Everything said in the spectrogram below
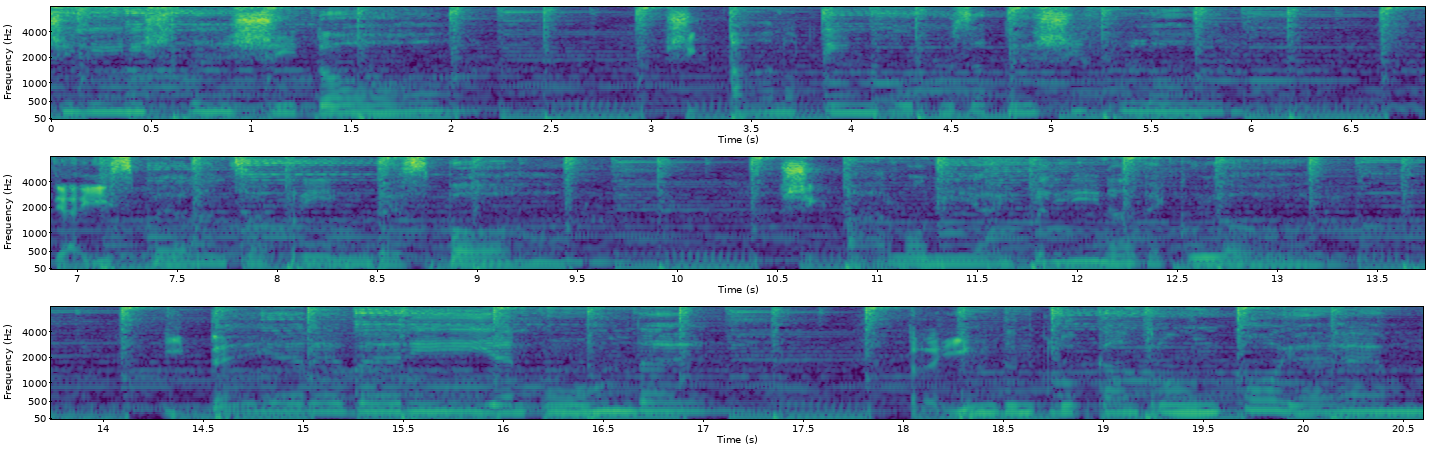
și liniște și dor. Și anotimpuri cu zăpe și flori. De aici speranța prinde zbor. Și armonia e plină de culori. Idee reverie în unde? Trăind în club ca într-un poem.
